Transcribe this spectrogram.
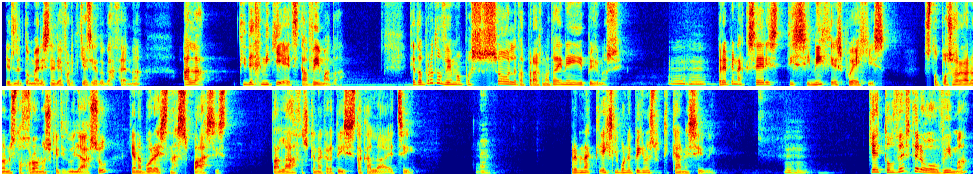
γιατί οι λεπτομέρειες είναι διαφορετικές για τον καθένα, αλλά την τεχνική, έτσι, τα βήματα. Και το πρώτο βήμα, όπως σε όλα τα πράγματα, είναι η επίγνωση. Πρέπει να ξέρεις τις συνήθειες που έχεις στο πώς οργανώνεις το χρόνο σου και τη δουλειά σου, για να μπορέσεις να σπάσεις τα λάθος και να κρατήσεις τα καλά, έτσι. Ναι. Πρέπει να έχεις λοιπόν επίγνωση του τι κάνεις Και το δεύτερο βήμα,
